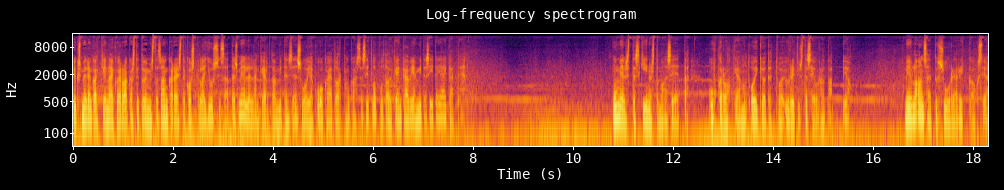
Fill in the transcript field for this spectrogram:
Yksi meidän kaikkien aikojen rakastetuimmista sankareista Koskella Jussi saattaisi mielellään kertoa, miten sen suoja Kuoka ja Torpan kanssa sitten lopulta oikein kävi ja mitä siitä jäi käteen. Mun mielestä tässä kiinnostavaa se, että uhkarohkea, mutta oikeutettua yritystä seuraa tappio. Me ei olla ansaittu suuria rikkauksia.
